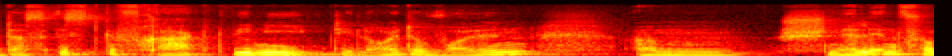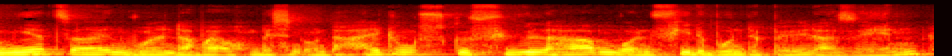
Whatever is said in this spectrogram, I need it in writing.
das ist gefragt wie nie. Die Leute wollen ähm, schnell informiert sein, wollen dabei auch ein bisschen Unterhaltungsgefühl haben, wollen viele bunte Bilder sehen.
